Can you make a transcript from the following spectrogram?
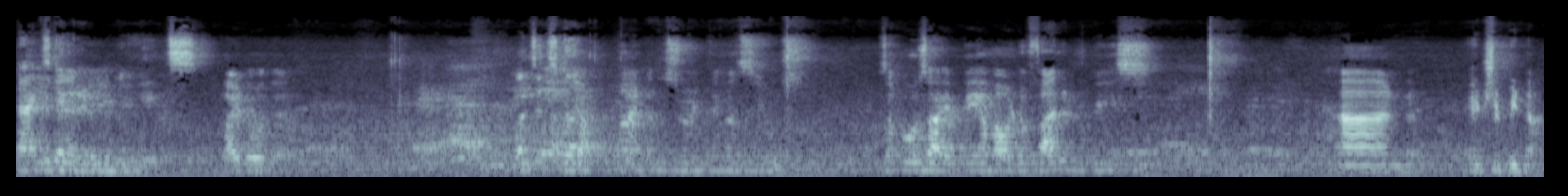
tags can enter your details right over there. Once it's done, Yeah, the student figures used. Suppose I pay amount of 500 rupees and it should be done.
